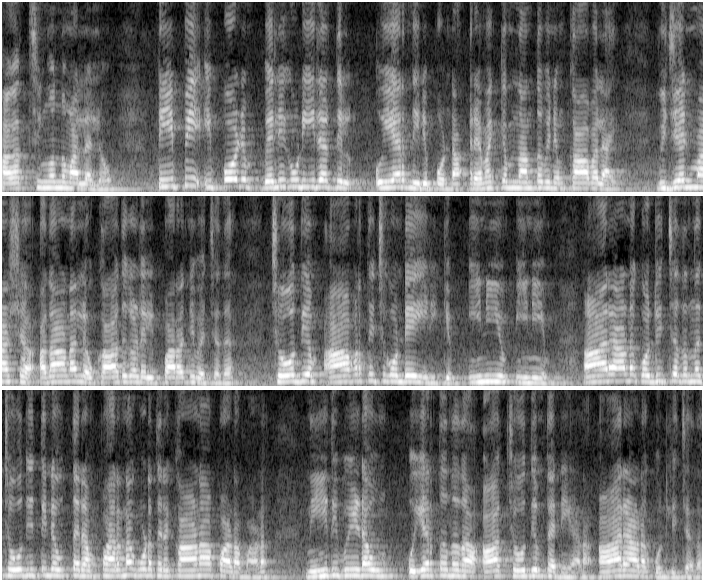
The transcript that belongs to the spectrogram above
ഭഗത് സിംഗ് ഒന്നുമല്ലല്ലോ ടി പി ഇപ്പോഴും വലികുടീരത്തിൽ ഉയർന്നിരിപ്പുണ്ട്. രമയ്ക്കും നന്ദുവിനും കാവലായി. വിജയൻ മാഷ് അതാണല്ലോ കാതുകളിൽ പറഞ്ഞു വെച്ചത്. ചോദ്യം ആവർത്തിച്ചുകൊണ്ടേയിരിക്കും. ഇനിയും ഇനിയും. ആരാണ് കൊല്ലിച്ചതെന്ന ചോദ്യത്തിന്റെ ഉത്തരം ഭരണകൂടത്തിന് കാണാപ്പാടമാണ് നീതിപീഠവും ഉയർത്തുന്നത് ആ ചോദ്യം തന്നെയാണ്. ആരാണ് കൊല്ലിച്ചത്?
